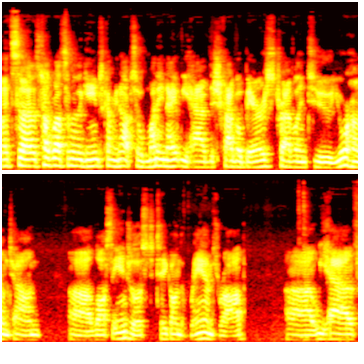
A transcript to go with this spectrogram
let's uh, let's talk about some of the games coming up. So Monday night we have the Chicago Bears traveling to your hometown, uh, Los Angeles, to take on the Rams. Rob, uh, we have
